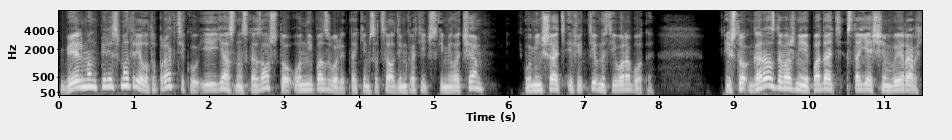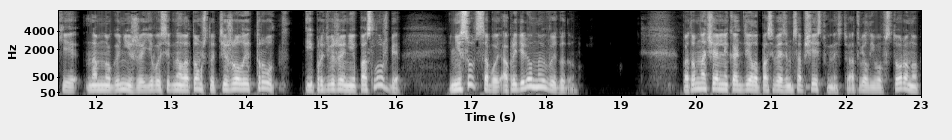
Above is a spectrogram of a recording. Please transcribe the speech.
Бельман пересмотрел эту практику и ясно сказал, что он не позволит таким социал-демократическим мелочам уменьшать эффективность его работы, и что гораздо важнее подать стоящим в иерархии намного ниже его сигнал о том, что тяжелый труд и продвижение по службе несут с собой определенную выгоду. Потом начальник отдела по связям с общественностью отвел его в сторону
